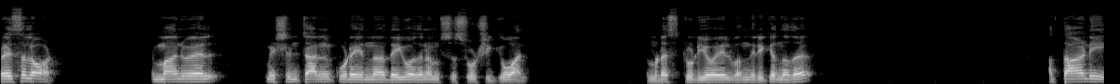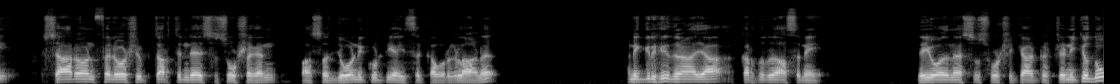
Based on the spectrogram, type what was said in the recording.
പ്രൈസലോഡ് ഇമ്മാനുവേൽ മിഷൻ ചാനൽ കൂടെ ഇന്ന് ദൈവോധനം ശുശ്രൂഷിക്കുവാൻ നമ്മുടെ സ്റ്റുഡിയോയിൽ വന്നിരിക്കുന്നത് അത്താണി ഷാരോൺ ഫെലോഷിപ്പ് ചർച്ചിന്റെ ശുശ്രൂഷകൻ പാസ്റ്റർ ജോണിക്കുട്ടി ഐസക് അവറുകളാണ്. അനുഗ്രഹീതനായ കർത്തൃദാസനെ ദൈവോധന ശുശ്രൂഷയ്ക്കായിട്ട് ക്ഷണിക്കുന്നു.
